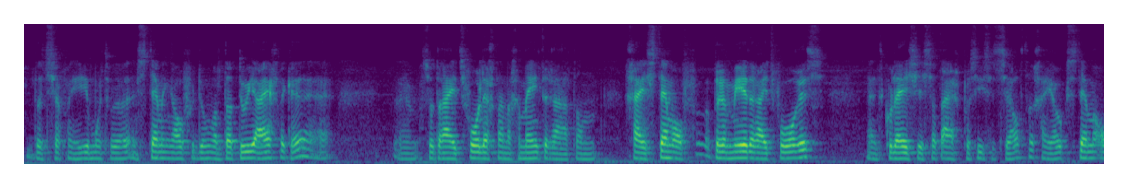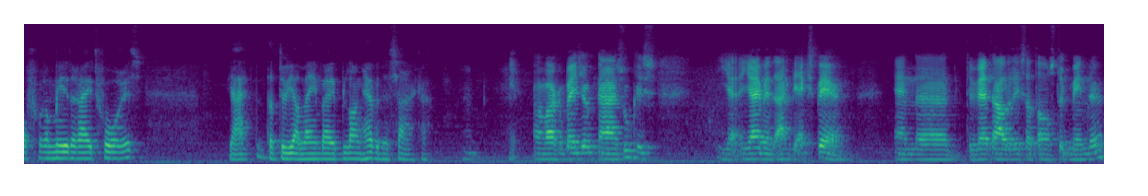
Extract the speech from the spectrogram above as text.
dat je zegt van hier moeten we een stemming over doen, want dat doe je eigenlijk. Hè. Zodra je iets voorlegt aan de gemeenteraad, dan ga je stemmen of er een meerderheid voor is. En het college is dat eigenlijk precies hetzelfde. Ga je ook stemmen of er een meerderheid voor is. Ja, dat doe je alleen bij belanghebbende zaken. Maar waar ik een beetje ook naar zoek is, jij bent eigenlijk de expert. En uh, de wethouder is dat dan een stuk minder.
